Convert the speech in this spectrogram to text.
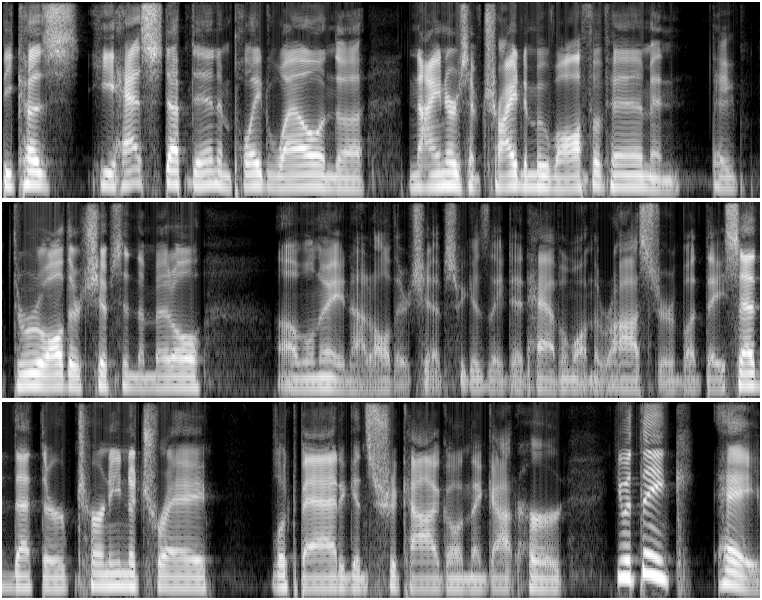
because he has stepped in and played well and the Niners have tried to move off of him and they threw all their chips in the middle. Uh, well, maybe not all their chips because they did have him on the roster, but they said that they're turning a tray, Looked bad against Chicago and they got hurt you would think, hey,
